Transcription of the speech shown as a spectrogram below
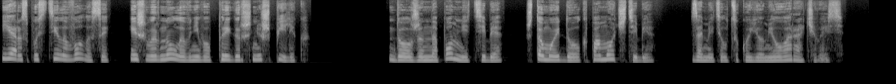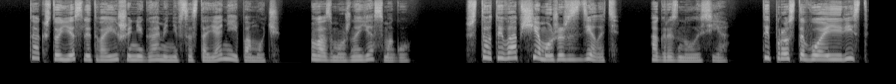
я распустила волосы и швырнула в него пригоршню шпилек. «Должен напомнить тебе, что мой долг — помочь тебе», — заметил Цукуйоми, уворачиваясь. Так что если твои шинигами не в состоянии помочь, возможно, я смогу». «Что ты вообще можешь сделать?» — огрызнулась я. «Ты просто вуайерист,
